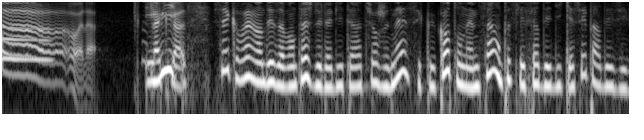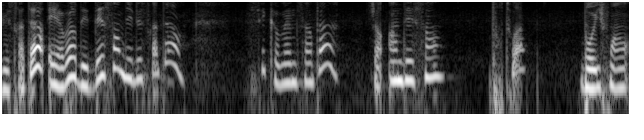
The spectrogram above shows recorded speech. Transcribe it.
Ah, Voilà. Et La oui, c'est quand même un des avantages de la littérature jeunesse, c'est que quand on aime ça, on peut se les faire dédicacer par des illustrateurs et avoir des dessins d'illustrateurs. C'est quand même sympa. Genre un dessin pour toi. Bon, ils font un-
